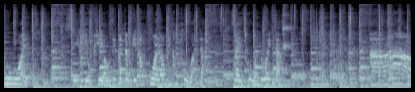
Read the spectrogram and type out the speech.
กล้วย สีเขียวๆนี่ก็จะมีทั้งกล้วยแล้วมีทั้งถั่วจ้ะใส่ถั่วด้วยจ้ะอ้าว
